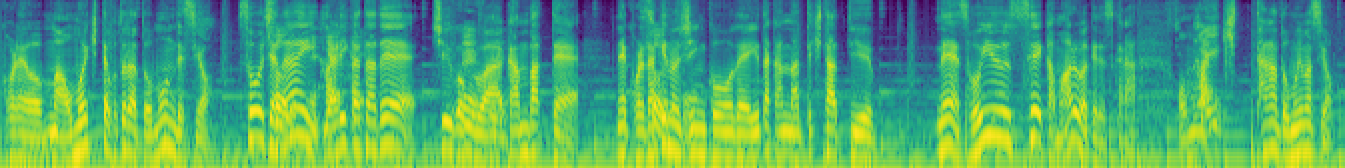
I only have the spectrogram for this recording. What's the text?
これをまあ思い切ったことだと思うんですよ。そうじゃないやり方で中国は頑張って、ね、これだけの人口で豊かになってきたっていうねそういう成果もあるわけですから思い切ったなと思いますよ。はい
